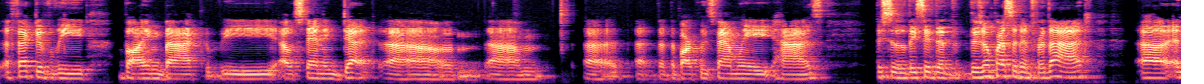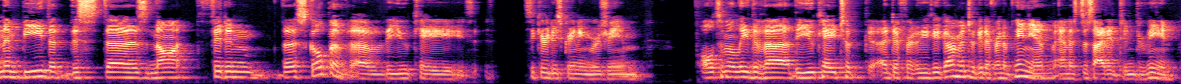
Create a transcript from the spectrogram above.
effectively buying back the outstanding debt um, um, uh, uh, that the Barclays family has. So they say that there's no precedent for that. Uh, and then B, that this does not fit in the scope of, of the UK security screening regime ultimately the, the UK took a different, the UK government took a different opinion and has decided to intervene.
